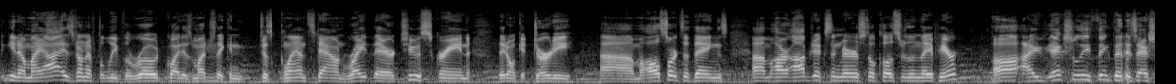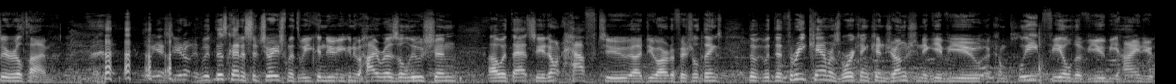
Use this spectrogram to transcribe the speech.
you know, my eyes don't have to leave the road quite as much. They can just glance down right there to a screen. They don't get dirty. Um, all sorts of things. Um, are objects and mirrors still closer than they appear? Uh, I actually think that it's actually real time. so yes, you know, with this kind of situation, with you can do you can do high resolution uh, with that, so you don't have to uh, do artificial things. The, with the three cameras work in conjunction to give you a complete field of view behind you,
